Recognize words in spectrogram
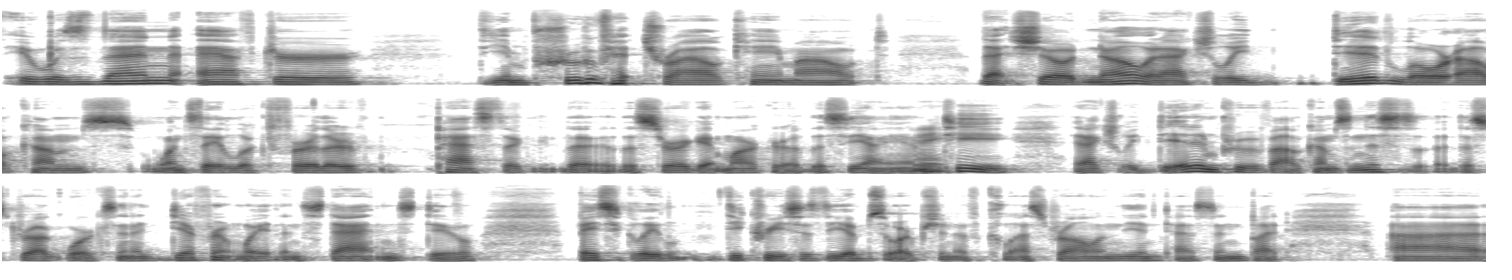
it was then after the Improve It trial came out that showed no, it actually did lower outcomes once they looked further past the, the, the surrogate marker of the CIMT. It actually did improve outcomes, and this is, this drug works in a different way than statins do. Basically, decreases the absorption of cholesterol in the intestine, but uh,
